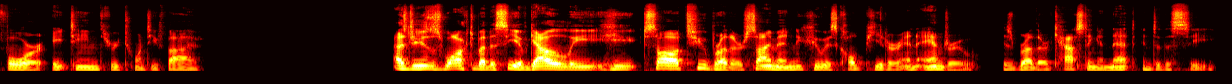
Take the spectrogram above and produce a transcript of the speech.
4 18 through 25. As Jesus walked by the Sea of Galilee, he saw two brothers, Simon, who is called Peter, and Andrew, his brother, casting a net into the sea.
